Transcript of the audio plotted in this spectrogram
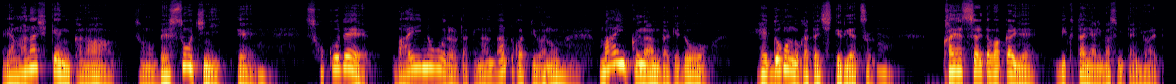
山梨県かな、その別荘地に行って、そこでバイノーラルだっけなんなんとかっていうあの、マイクなんだけど、ヘッドホンの形してるやつ、開発されたばっかりで、ビクターにありますみたいに言われて。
